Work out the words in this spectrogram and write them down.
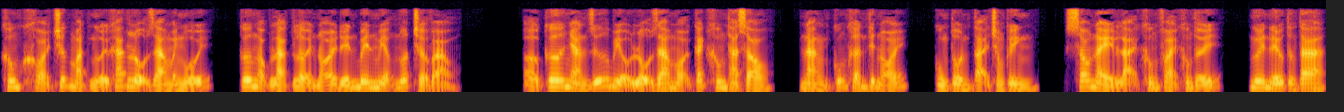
không khỏi trước mặt người khác lộ ra manh mối, cơ ngọc lạc lời nói đến bên miệng nuốt trở vào. Ở cơ nhàn giữ biểu lộ ra mọi cách không tha sau, nàng cũng khẩn thiết nói, cùng tồn tại trong kinh, sau này lại không phải không thấy, ngươi nếu tưởng ta,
